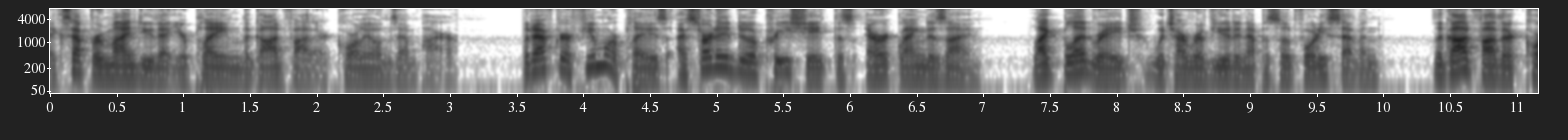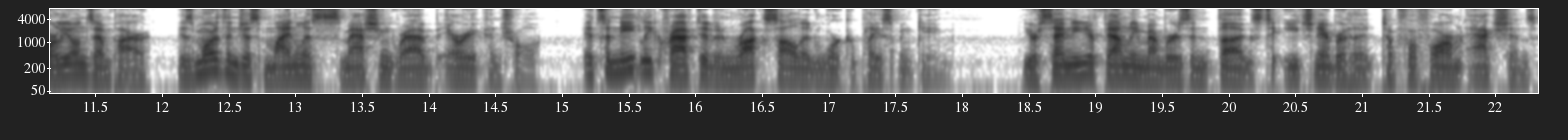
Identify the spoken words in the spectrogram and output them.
except remind you that you're playing The Godfather, Corleone's Empire. But after a few more plays, I started to appreciate this Eric Lang design. Like Blood Rage, which I reviewed in episode 47, The Godfather Corleone's Empire is more than just mindless smash and grab area control. It's a neatly crafted and rock solid worker placement game. You're sending your family members and thugs to each neighborhood to perform actions,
